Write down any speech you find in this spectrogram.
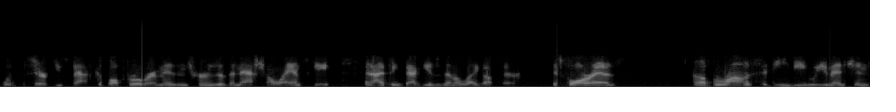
what the Syracuse basketball program is in terms of the national landscape, and I think that gives them a leg up there. As far as uh, Bouramba Sidibe, who you mentioned,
